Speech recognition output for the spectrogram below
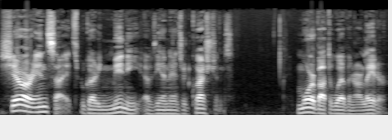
share our insights regarding many of the unanswered questions. More about the webinar later.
